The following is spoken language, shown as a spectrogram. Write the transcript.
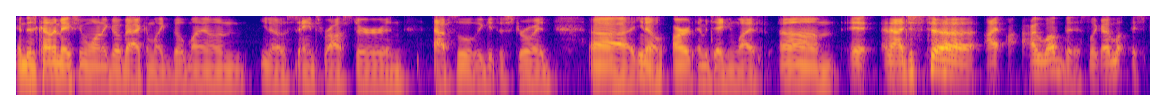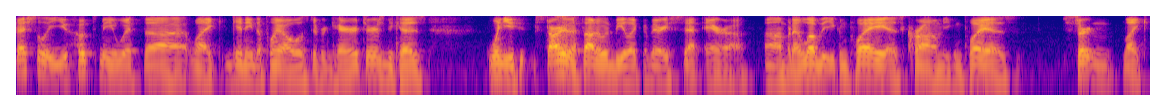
and this kind of makes me want to go back and like build my own, you know, Saints roster and absolutely get destroyed. Uh, you know, art imitating life. Um, it, and I just uh, I I love this. Like I lo- especially you hooked me with uh, like getting to play all those different characters because when you started, I thought it would be like a very set era. Um, but I love that you can play as Krum, you can play as certain like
